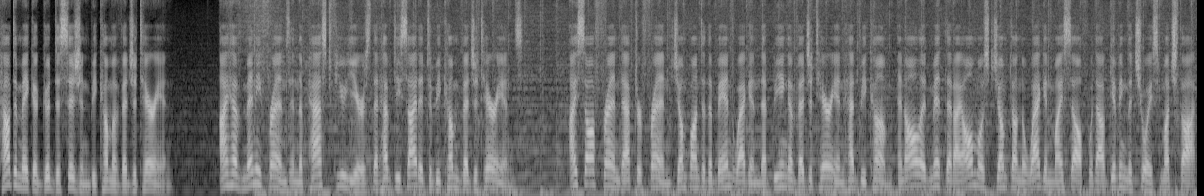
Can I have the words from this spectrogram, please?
How to make a good decision become a vegetarian. I have many friends in the past few years that have decided to become vegetarians. I saw friend after friend jump onto the bandwagon that being a vegetarian had become, and I'll admit that I almost jumped on the wagon myself without giving the choice much thought.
